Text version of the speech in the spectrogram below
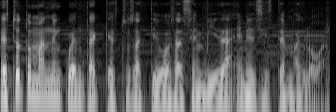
esto tomando en cuenta que estos activos hacen vida en el sistema global.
